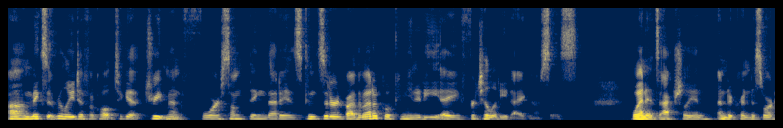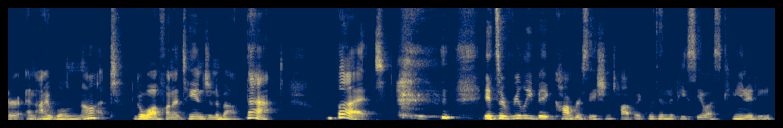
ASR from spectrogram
Um, makes it really difficult to get treatment for something that is considered by the medical community a fertility diagnosis when it's actually an endocrine disorder. And I will not go off on a tangent about that. But it's a really big conversation topic within the PCOS community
